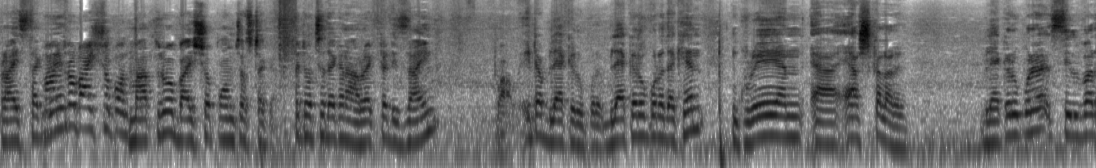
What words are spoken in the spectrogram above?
প্রাইস থাকবে মাত্র বাইশশো পঞ্চাশ। টাকা। এটা হচ্ছে দেখেন আরও একটা ডিজাইন এটা ব্ল্যাকের উপরে। ব্ল্যাকের উপরে দেখেন গ্রে অ্যান্ড অ্যাশ কালারের ব্ল্যাকের উপরে সিলভার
